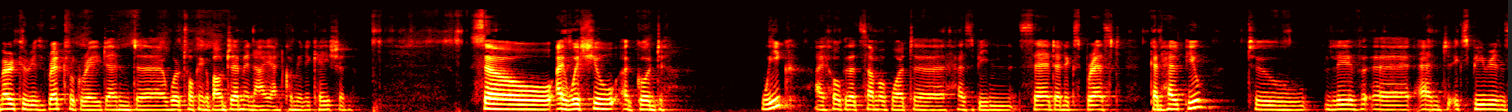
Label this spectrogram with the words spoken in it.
Mercury is retrograde and uh, we're talking about Gemini and communication. So I wish you a good week. I hope that some of what uh, has been said and expressed can help you to live uh, and experience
